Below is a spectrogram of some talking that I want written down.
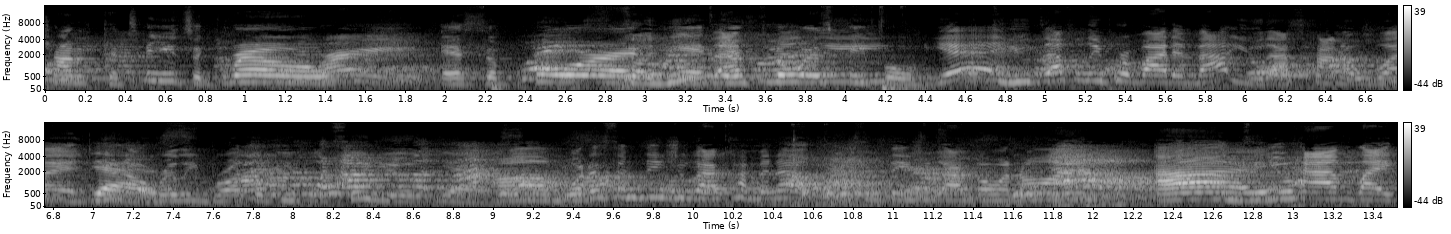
trying to continue to grow Right. and support So and influence people. Yeah, you definitely provided value. That's kind of what you know really brought the people to you. Yes. Um, what are some things you got coming up? What are some things you got going on? I- Um, do you have like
